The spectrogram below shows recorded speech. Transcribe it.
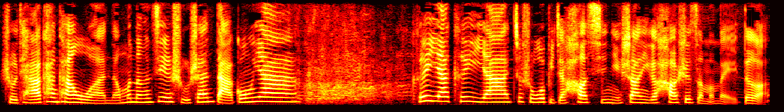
薯条，看看我能不能进蜀山打工呀？可以呀，可以呀，就是我比较好奇你上一个号是怎么没的。”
